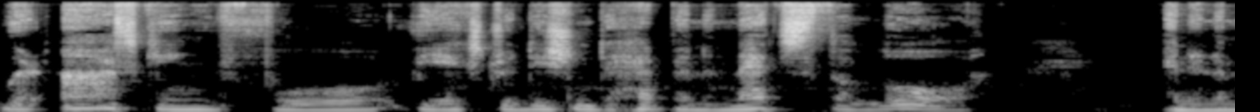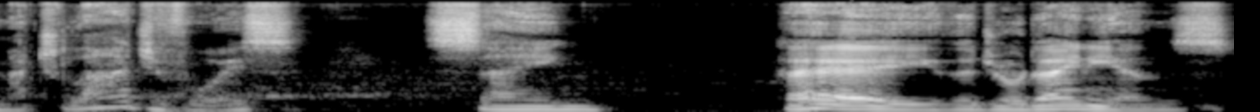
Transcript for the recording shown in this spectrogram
we're asking for the extradition to happen, and that's the law and in a much larger voice, saying, Hey, the Jordanians,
